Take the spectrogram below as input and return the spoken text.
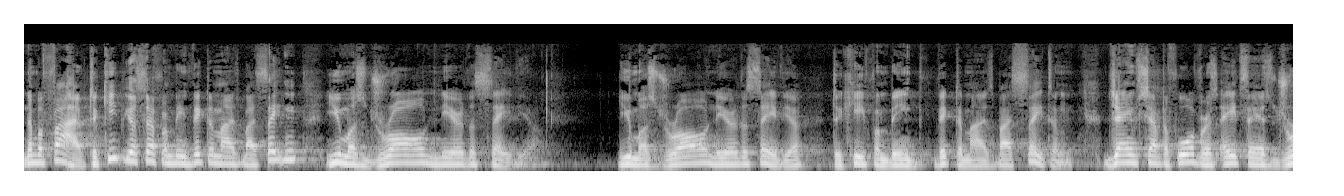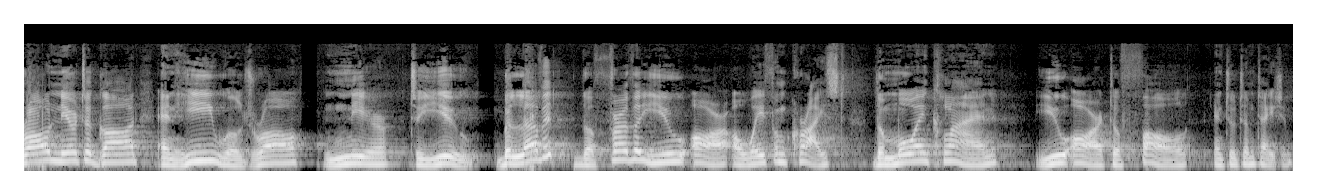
Number five, to keep yourself from being victimized by Satan, you must draw near the Savior. You must draw near the Savior to keep from being victimized by Satan. James chapter 4 verse 8 says, "Draw near to God and he will draw near to you." Beloved, the further you are away from Christ, the more inclined you are to fall into temptation.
